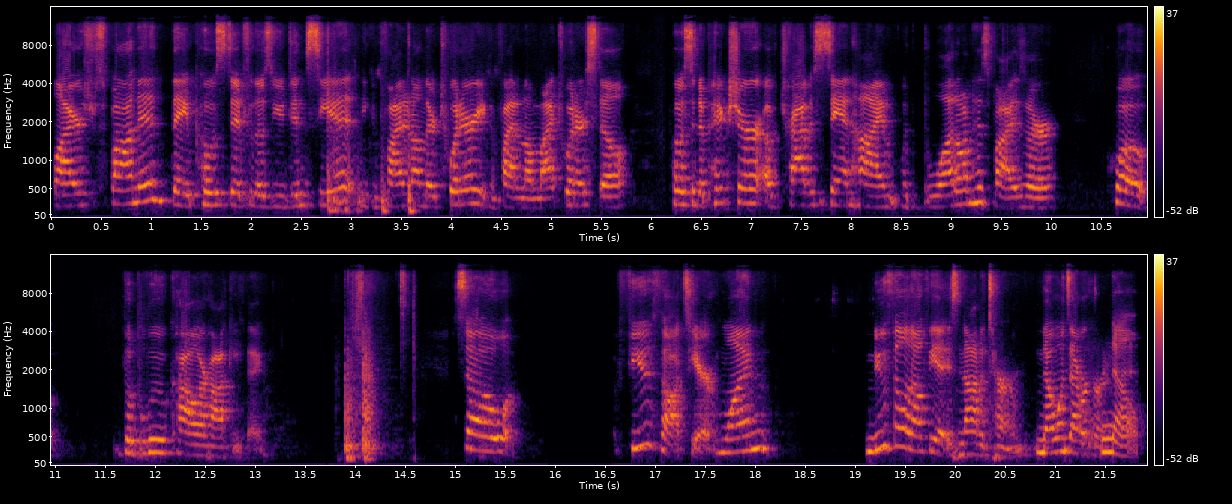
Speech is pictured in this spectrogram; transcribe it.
Flyers responded. They posted, for those of you didn't see it, you can find it on their Twitter. You can find it on my Twitter still. Posted a picture of Travis Sanheim with blood on his visor. Quote, the blue collar hockey thing. So, a few thoughts here. One, New Philadelphia is not a term. No one's ever heard no.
